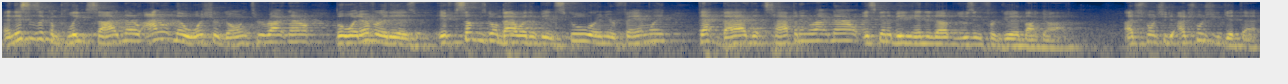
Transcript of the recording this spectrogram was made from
And this is a complete side note. I don't know what you're going through right now, but whatever it is, if something's going bad, whether it be in school or in your family, that bad that's happening right now, it's going to be ended up using for good by God. I just want you to, I just want you to get that.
